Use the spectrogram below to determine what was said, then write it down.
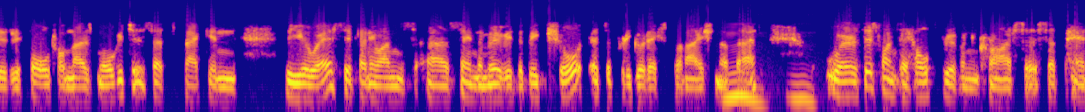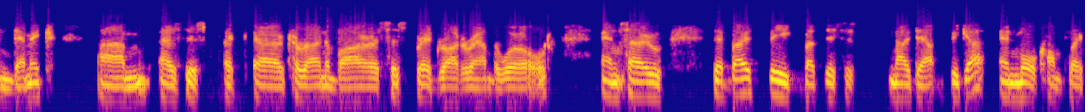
to default on those mortgages. That's back in the US. If anyone's uh, seen the movie The Big Short, it's a pretty good explanation of that. Whereas this one's a health driven crisis, a pandemic, um, as this uh, coronavirus has spread right around the world. And so they're both big, but this is no doubt bigger and more complex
